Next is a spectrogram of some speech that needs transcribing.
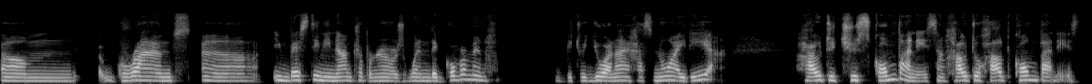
um, grants uh, investing in entrepreneurs when the government between you and i has no idea how to choose companies and how to help companies.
